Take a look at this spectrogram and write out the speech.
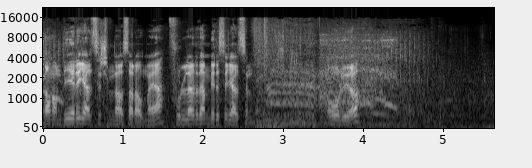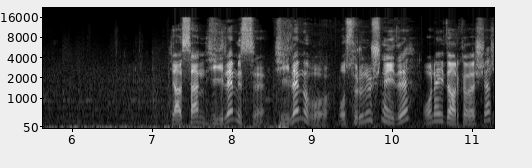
Tamam diğeri gelsin şimdi hasar almaya. Fulllerden birisi gelsin. Ne oluyor? Ya sen hile misin? Hile mi bu? O sürünüş neydi? O neydi arkadaşlar?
